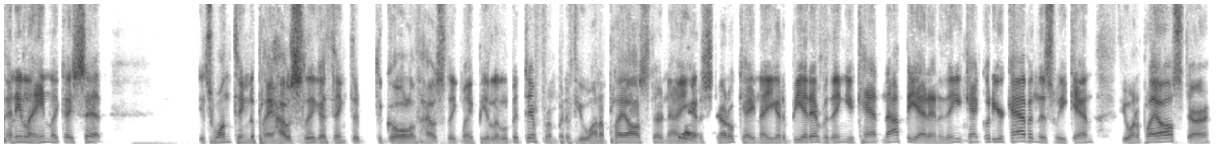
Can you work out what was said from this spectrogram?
penny lane like i said it's one thing to play house league i think the, the goal of house league might be a little bit different but if you want to play all-star now you got to start okay now you got to be at everything you can't not be at anything you can't go to your cabin this weekend if you want to play all-star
